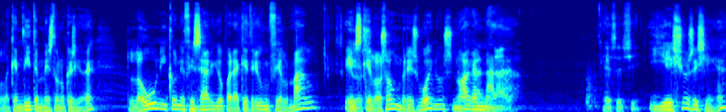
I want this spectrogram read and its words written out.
La que hem dit en més d'una ocasió, eh? Lo único necesario para que triunfe el mal es que los hombres buenos no, hagan nada. És així. I això és així, eh?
